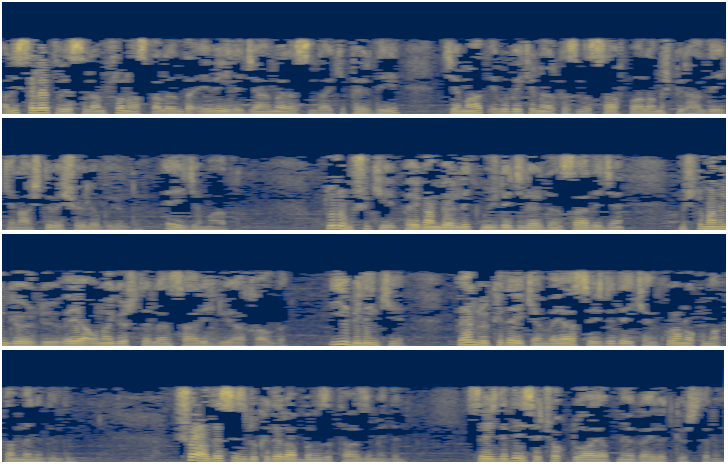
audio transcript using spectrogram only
Aleyhissalatü Vesselam son hastalığında evi ile cami arasındaki perdeyi cemaat Ebu Bekir'in arkasında saf bağlamış bir haldeyken açtı ve şöyle buyurdu. Ey cemaat! Durum şu ki peygamberlik müjdecilerden sadece Müslümanın gördüğü veya ona gösterilen sarih rüya kaldı. İyi bilin ki ben rüküdeyken veya secdedeyken Kur'an okumaktan men edildim. Şu halde siz rüküde Rabbinizi tazim edin. Secdede ise çok dua yapmaya gayret gösterin.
